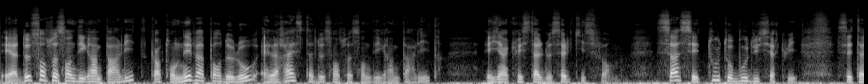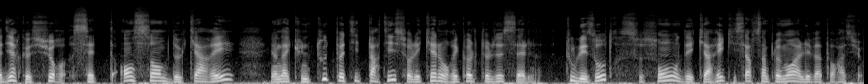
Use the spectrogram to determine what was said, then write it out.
Et à 270 grammes par litre, quand on évapore de l'eau, elle reste à 270 grammes par litre. Et il y a un cristal de sel qui se forme. Ça, c'est tout au bout du circuit. C'est-à-dire que sur cet ensemble de carrés, il n'y en a qu'une toute petite partie sur lesquelles on récolte le sel. Tous les autres, ce sont des carrés qui servent simplement à l'évaporation.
